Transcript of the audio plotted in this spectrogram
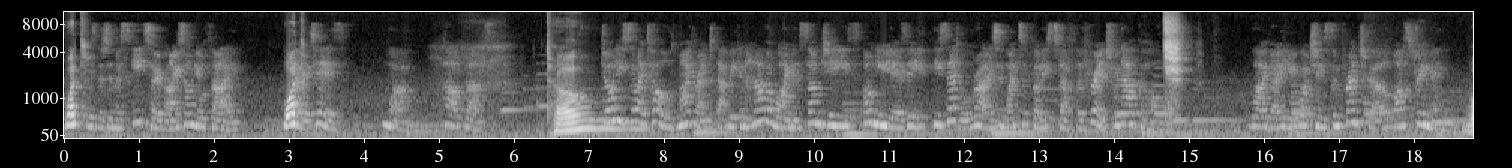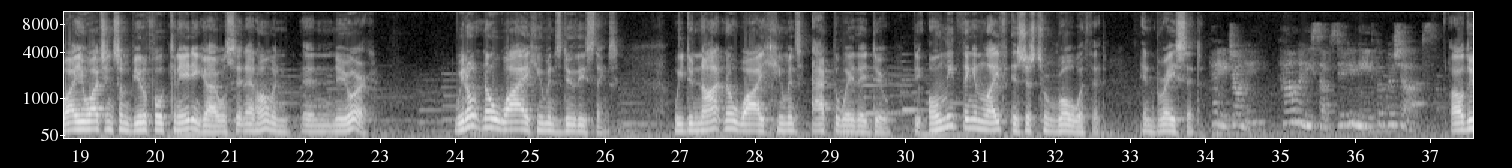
What? Is that a mosquito bite on your thigh? What? There it is. Moi. Half plus. Toe? Johnny, so I told my friend that we can have a wine and some cheese on New Year's Eve. He said all right and went to fully stuff the fridge with alcohol. Why are you watching some French girl while streaming? Why are you watching some beautiful Canadian guy while sitting at home in, in New York? We don't know why humans do these things. We do not know why humans act the way they do. The only thing in life is just to roll with it, embrace it. Hey Johnny, how many subs do you need for push-ups? I'll do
